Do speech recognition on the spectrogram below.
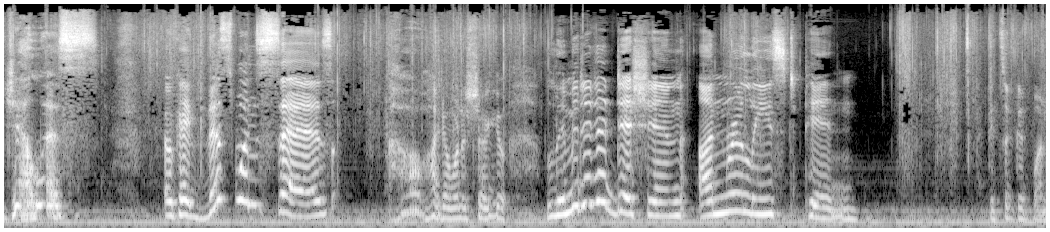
jealous. Okay, this one says, oh, I don't want to show you. Limited edition, unreleased pin. It's a good one.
